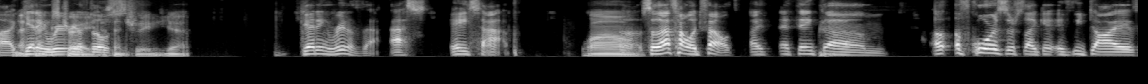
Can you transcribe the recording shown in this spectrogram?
uh, getting rid trade, of those. Essentially, yeah. Getting rid of that as ASAP. Wow. Uh, so that's how it felt. I I think um, of course there's like if we dive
